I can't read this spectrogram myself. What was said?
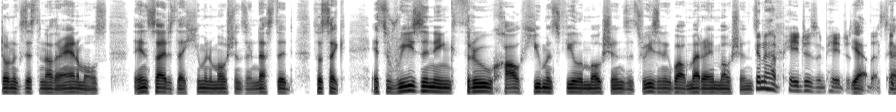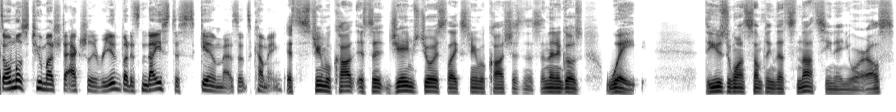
don't exist in other animals. The insight is that human emotions are nested. So it's like it's reasoning through how humans feel emotions. It's reasoning about meta emotions. It's gonna have pages and pages Yeah, of this. exactly. It's almost too much to actually read, but it's nice to skim as it's coming. It's a stream of con. It's a James Joyce like stream of consciousness, and then it goes, "Wait, the user wants something that's not seen anywhere else.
